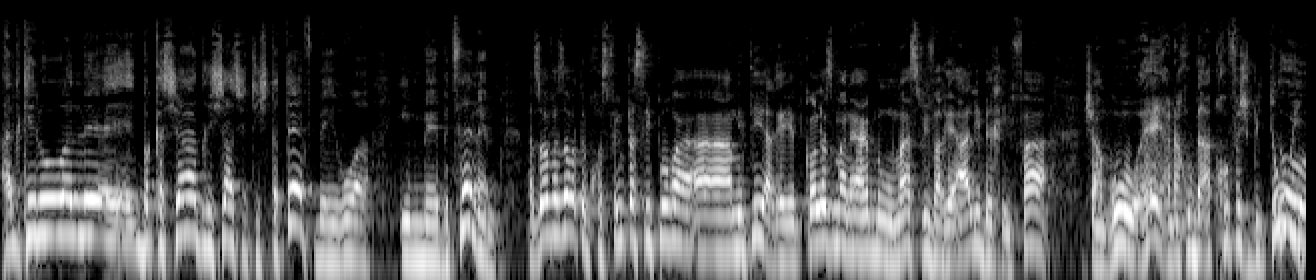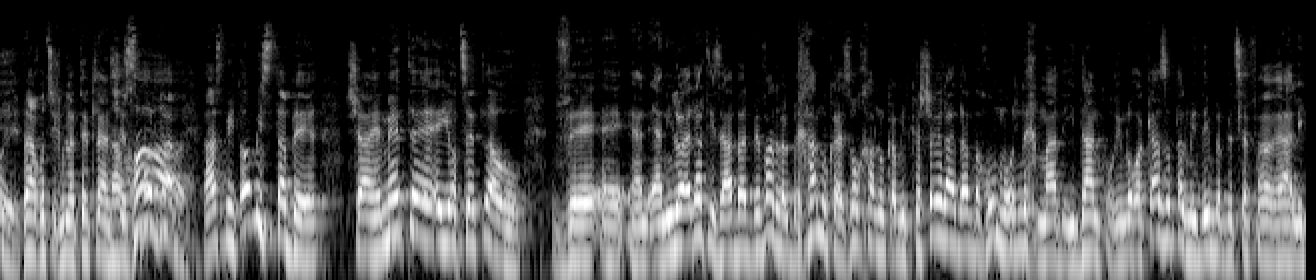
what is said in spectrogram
על כאילו, על אה, בקשה, דרישה שתשתתף באירוע עם אה, בצלם. עזוב, עזוב, אתם חושפים את הסיפור האמיתי, הרי כל הזמן היה מהומה סביב הריאלי בחיפה, שאמרו, היי, אנחנו בעד חופש ביטוי. ואנחנו צריכים לתת לאנשי נכון. שמאל גם, ואז פתאום מסתבר שהאמת אה, יוצאת לאור, ואני אני לא ידעתי, זה היה בד בבד, אבל בחנוכה, אזור חנוכה, מתקשר אליי אדם, בחור מאוד נחמד, עידן קוראים לו, רכז התלמידים בבית ספר הריאלי,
